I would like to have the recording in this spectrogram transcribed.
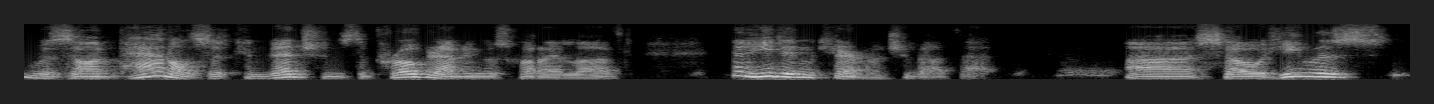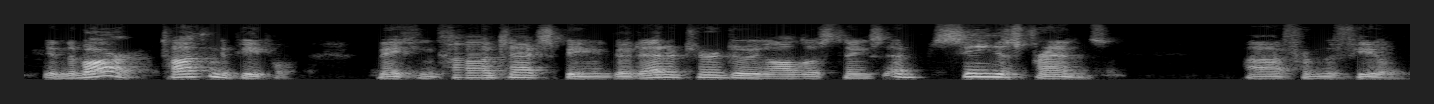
was on panels at conventions. The programming was what I loved, and he didn't care much about that. Uh, so he was in the bar talking to people, making contacts, being a good editor, doing all those things, and seeing his friends uh, from the field.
